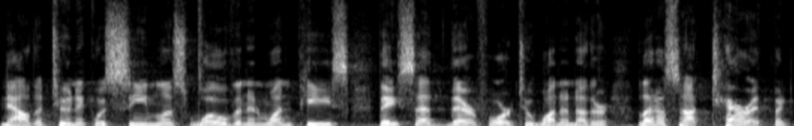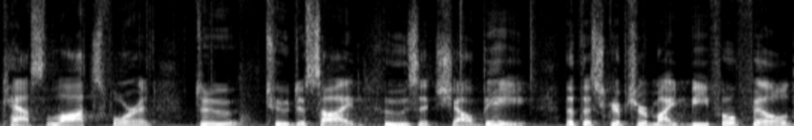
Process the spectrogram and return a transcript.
Now the tunic was seamless, woven in one piece. They said, therefore, to one another, Let us not tear it, but cast lots for it to, to decide whose it shall be, that the scripture might be fulfilled.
